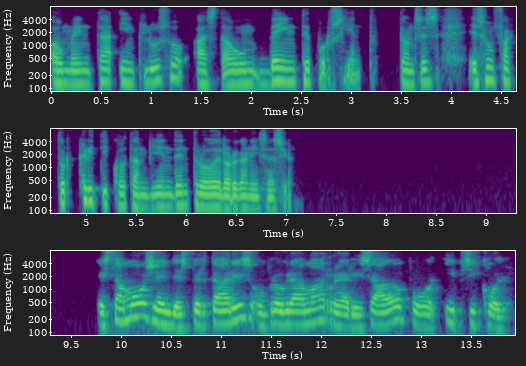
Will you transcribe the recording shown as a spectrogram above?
aumenta incluso hasta un 20%. Entonces, es un factor crítico también dentro de la organización. Estamos en Despertares, un programa realizado por Ipsicol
